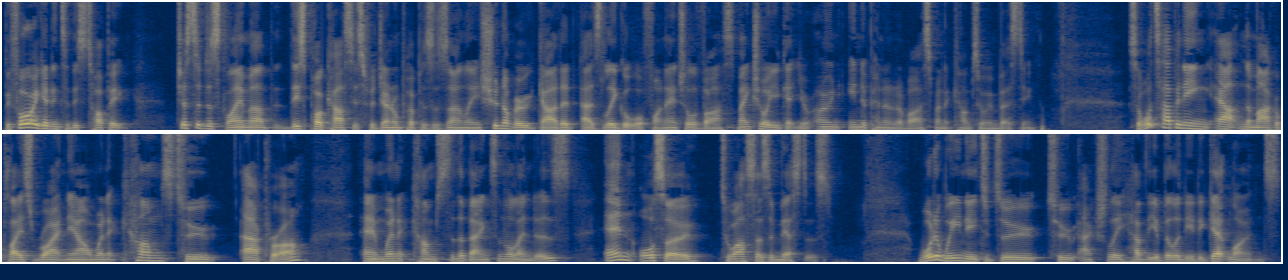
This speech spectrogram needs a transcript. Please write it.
Before I get into this topic, just a disclaimer this podcast is for general purposes only, should not be regarded as legal or financial advice. Make sure you get your own independent advice when it comes to investing. So, what's happening out in the marketplace right now when it comes to APRA and when it comes to the banks and the lenders, and also to us as investors? What do we need to do to actually have the ability to get loans?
